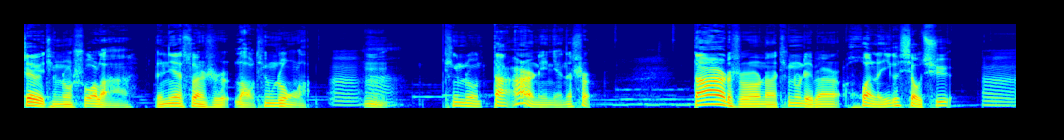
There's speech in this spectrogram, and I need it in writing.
这位听众说了啊，人家算是老听众了。嗯。嗯。啊，听众大二那年的事儿，大二的时候呢，听众这边换了一个校区，嗯。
